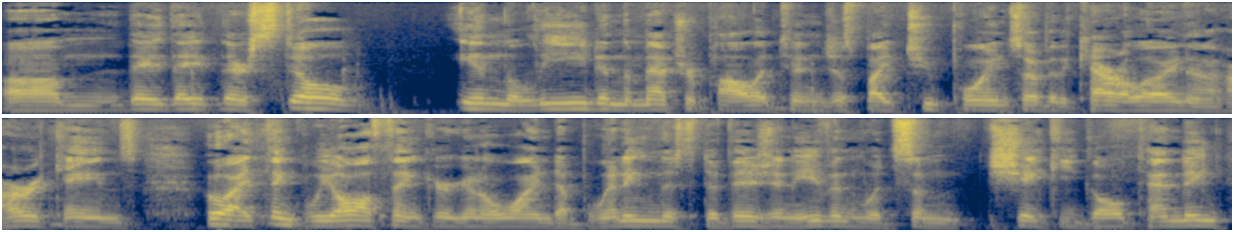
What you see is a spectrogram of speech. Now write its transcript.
Um, they they they're still in the lead in the Metropolitan just by two points over the Carolina Hurricanes, who I think we all think are going to wind up winning this division, even with some shaky goaltending.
